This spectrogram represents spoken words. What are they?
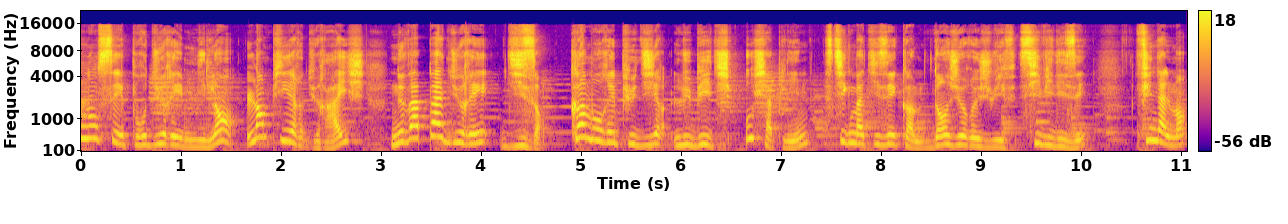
Annoncé pour durer 1000 ans, l'empire du Reich ne va pas durer 10 ans. Comme aurait pu dire Lubitsch ou Chaplin, stigmatisés comme dangereux juifs civilisés, finalement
